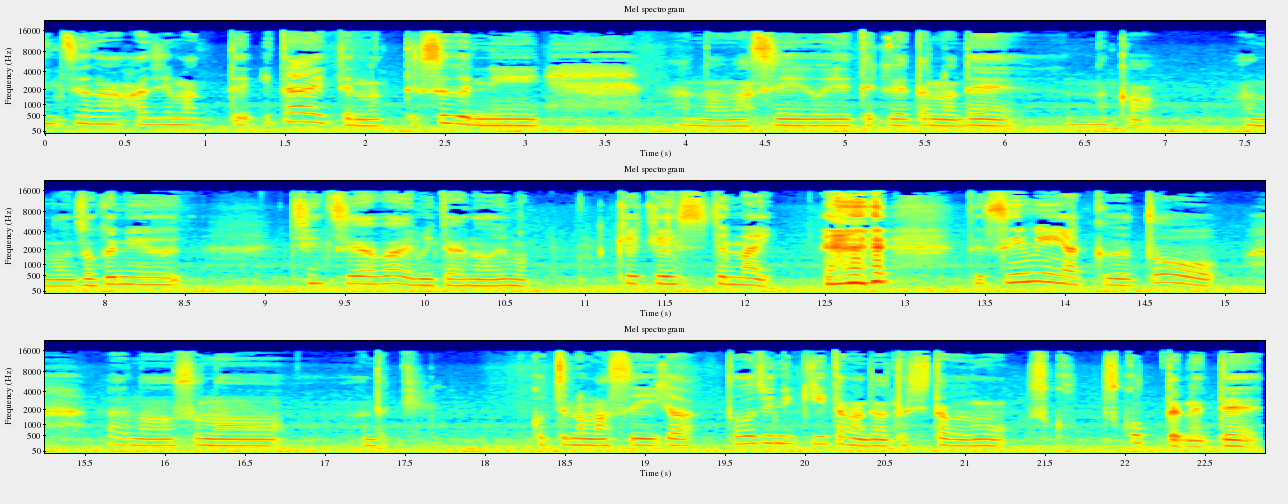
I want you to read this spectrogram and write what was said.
陣痛が始まって痛いってなってすぐにあの麻酔を入れてくれたのでなんかあの俗に言う鎮痛やばいみたいなのを今経験してない。で睡眠薬とあのそのなんだっけこっちの麻酔が同時に効いたので私多分もうスコスコって寝て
